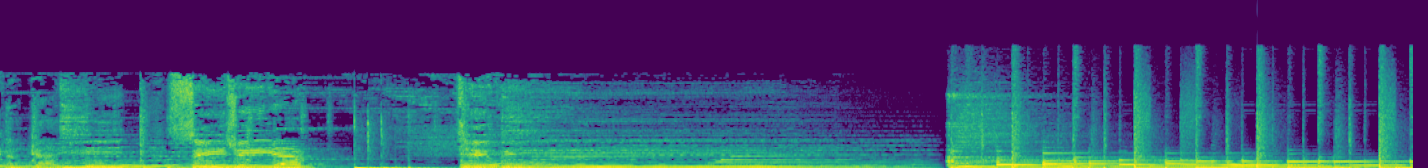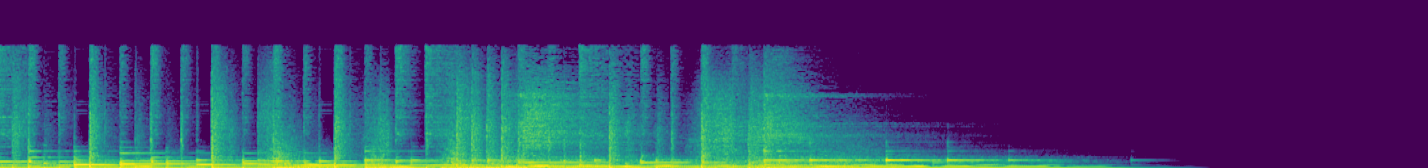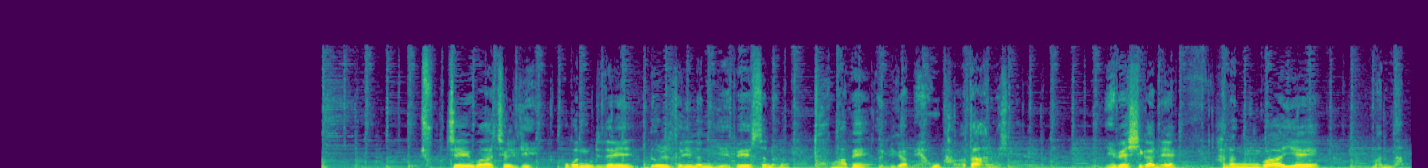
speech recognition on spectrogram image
가까 축제와 절기 혹은 우리들이 늘 드리는 예배에서는 통합의 의미가 매우 강하다 하는 것입니다. 예배 시간에 하나님과의 만남,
